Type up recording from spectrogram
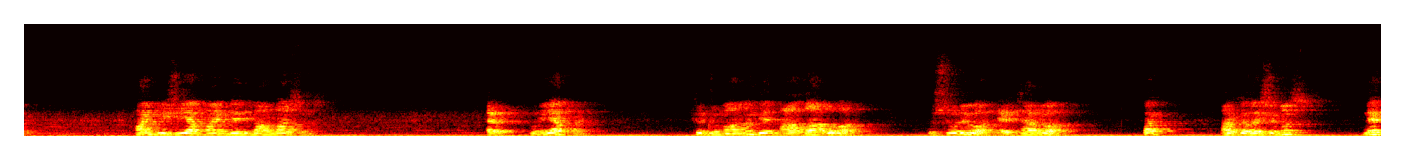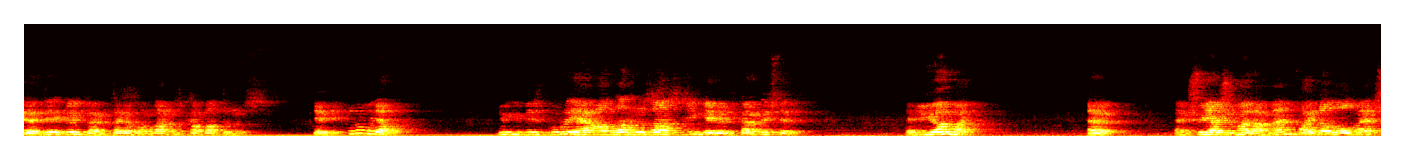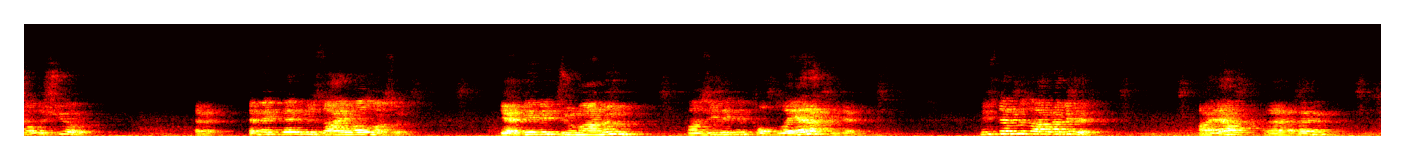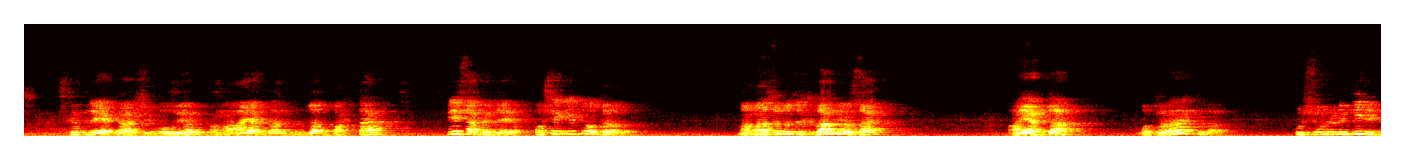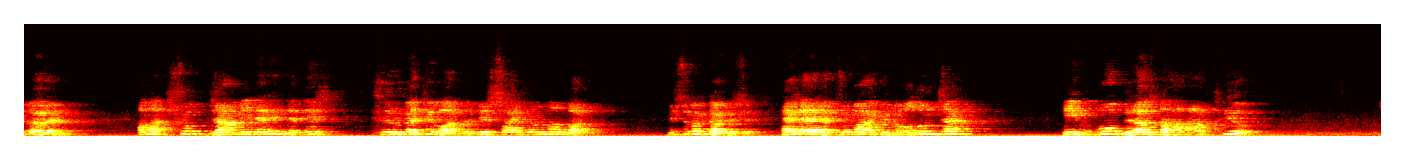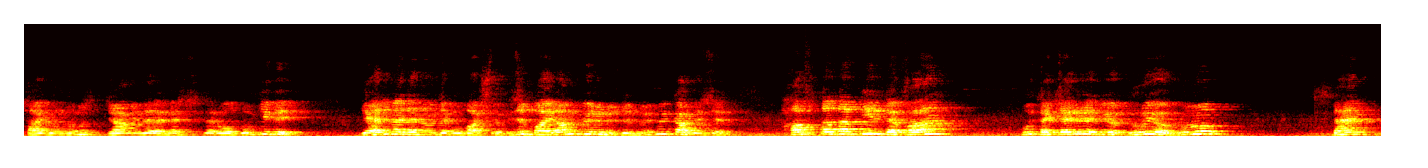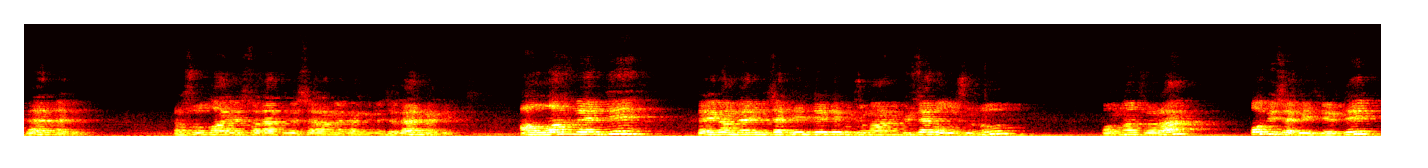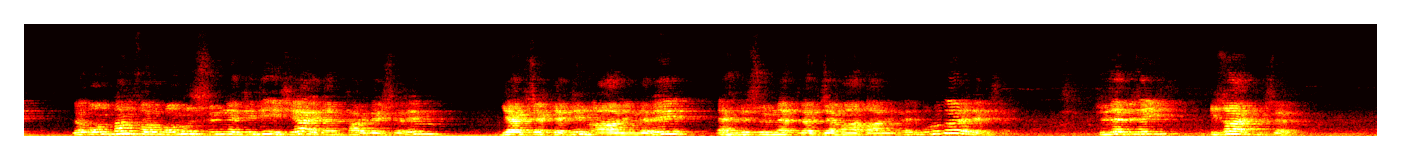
Hangi işi yapmayın dediğimi anlarsınız. Evet, bunu yapmayın. Şu cumanın bir adabı var, usulü var, erkanı var. Bak arkadaşımız ne dedi? Lütfen telefonlarınızı kapatınız dedi. Bunu uyalım. Çünkü biz buraya Allah rızası için geliyoruz kardeşlerim. Beni yormayın. Evet. Ben şu yaşıma rağmen faydalı olmaya çalışıyorum. Evet. Emeklerimiz zayi olmasın. Geldiğimiz cumanın faziletini toplayarak gidelim. Dizlerimiz ağrabilir. Ayak, e, efendim, kıbleye karşı oluyor ama ayaklarını uzatmakta bir sakınca yok. O şekilde oturalım. Namazımızı kılamıyorsak ayakta oturarak kılalım. Usulünü bilin, öğrenin. Ama şu camilerin de bir hürmeti vardır, bir saygınlığı vardır. Müslüman kardeşim, hele hele cuma günü olunca bir, bu biraz daha artıyor. Saygınlığımız camilere, mescitlere olduğu gibi gelmeden önce bu başlıyor. Bizim bayram günümüzdür mümin kardeşlerim. Haftada bir defa bu tekerrür ediyor, duruyor. Bunu ben vermedim. Resulullah Aleyhisselatü Vesselam Efendimiz'e vermedi. Allah verdi, Peygamberimize bildirdi bu cumanın güzel oluşunu. Ondan sonra o bize bildirdi ve ondan sonra onun sünnetini ihya eden kardeşlerim gerçekte din alimleri, ehli sünnet ve cemaat alimleri bunu böyle demişler. Size bize izah etmişler.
